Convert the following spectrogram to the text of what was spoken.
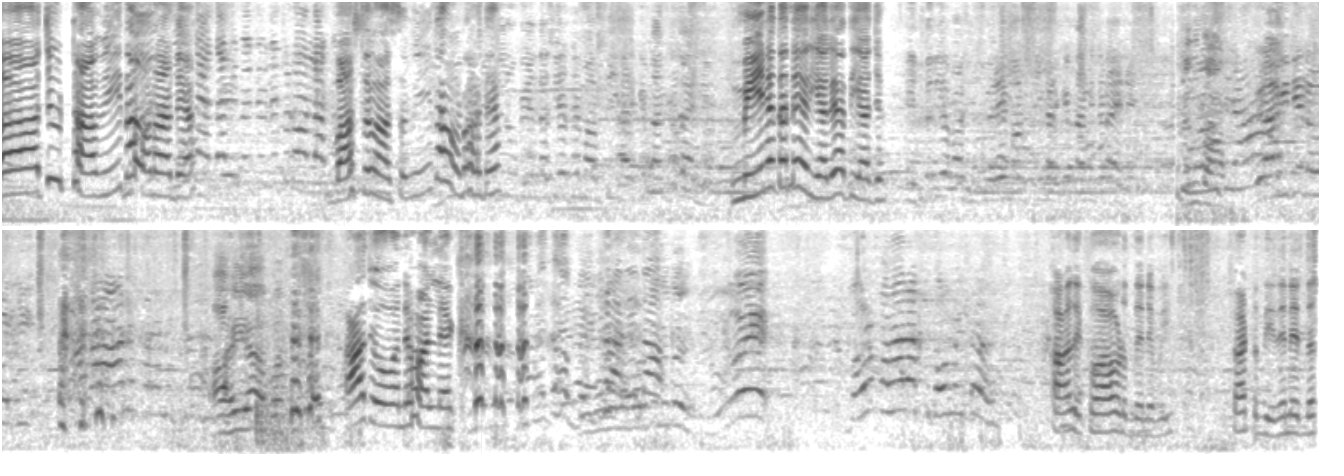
ਆ ਝੂਠਾ ਵੀ ਤਾਂ ਹੋਣਾ ਡਿਆ। ਬਸ ਬਸ ਮੀਂਹ ਤਾਂ ਹੋਣਾ ਡਿਆ ਕਹਿੰਦਾ ਸੀ ਇੱਥੇ ਮਸਤੀ ਕਰਕੇ ਪਤੰਗ ਚੜਾਏ ਨੇ ਮੀਂਹ ਨੇ ਤਾਂ ਨੇਰੀਆਂ ਲਿਆਤੀ ਅੱਜ। ਇੱਧਰ ਹੀ ਬਸ ਸਵੇਰੇ ਮਸਤੀ ਕਰਕੇ ਪਤੰਗ ਚੜਾਏ ਨੇ ਕਹਿੰਦਾ ਵੇ ਆ ਗਈ ਜੀ ਡੋਰ ਜੀ ਆਹੀ ਆ ਬਸ। ਆ ਜੋ ਨੇ ਫੜ ਲਿਆ ਇੱਕ। ਓਏ ਆ ਦੇਖੋ ਆ ਉੜਦੇ ਨੇ ਬਈ। ਘੱਟ ਦੀਦੇ ਨੇ ਇੱਧਰ।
